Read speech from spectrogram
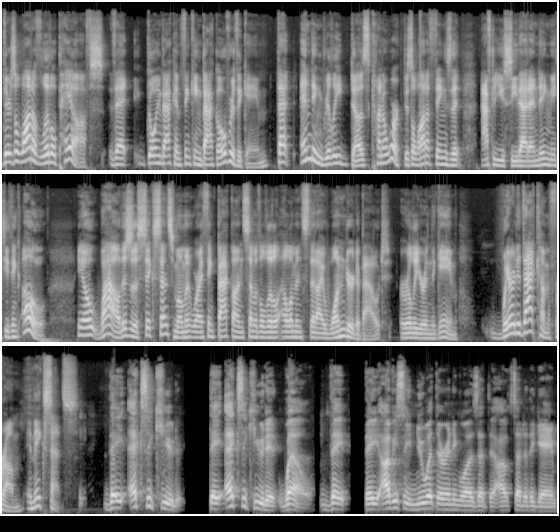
there's a lot of little payoffs that going back and thinking back over the game, that ending really does kind of work. There's a lot of things that after you see that ending makes you think, oh, you know, wow, this is a sixth sense moment where I think back on some of the little elements that I wondered about earlier in the game. where did that come from? It makes sense. They execute they execute it well. They they obviously knew what their ending was at the outset of the game,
